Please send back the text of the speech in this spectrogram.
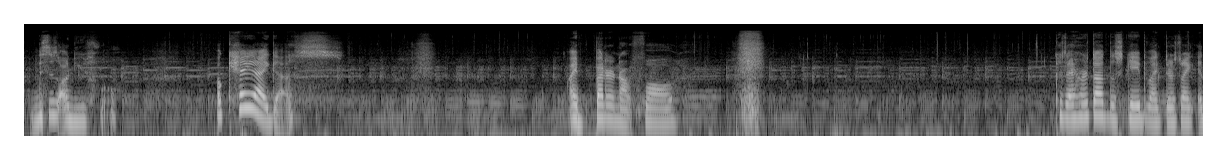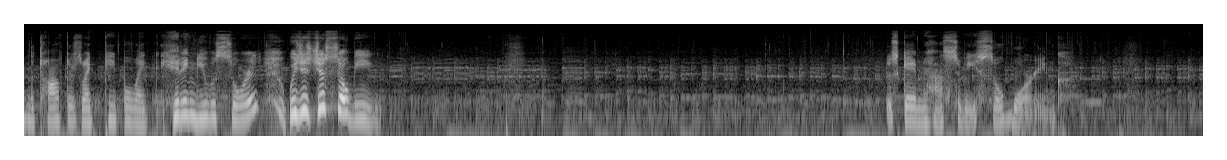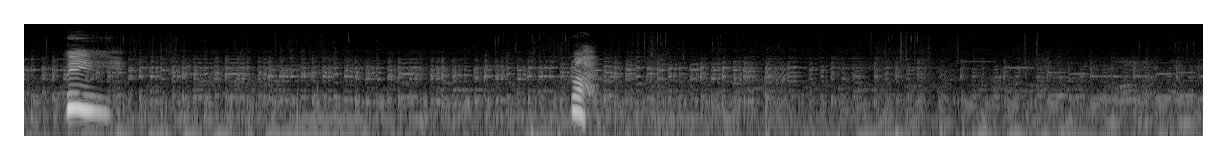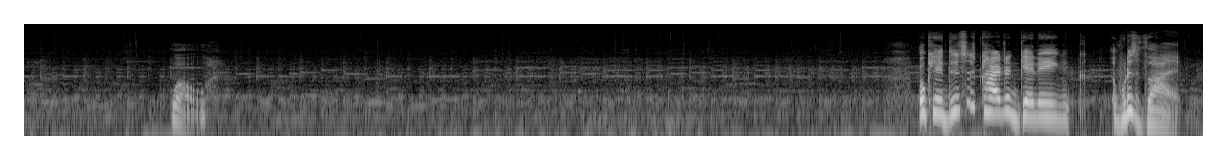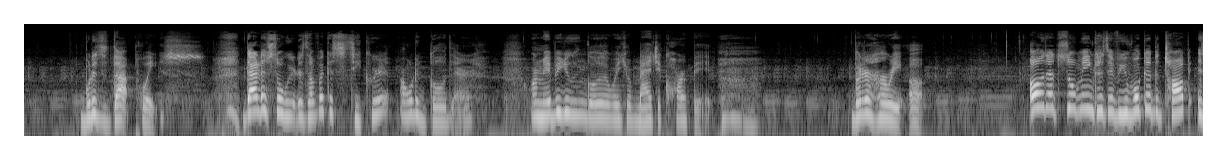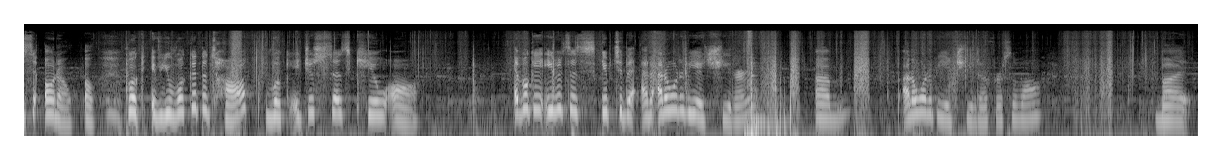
This is unuseful. Okay, I guess. I better not fall. Cause I heard that this game, like, there's like in the top, there's like people like hitting you with swords, which is just so mean. This game has to be so boring. Whee! Ah. Whoa. Okay, this is kind of getting. What is that? What is that place? That is so weird. Is that like a secret? I want to go there. Or maybe you can go there with your magic carpet. Better hurry up. Oh, that's so mean because if you look at the top, it's. Oh no. Oh, look. If you look at the top, look, it just says kill all. And look, it even says skip to the end. I don't want to be a cheater. Um, I don't want to be a cheater, first of all. But,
